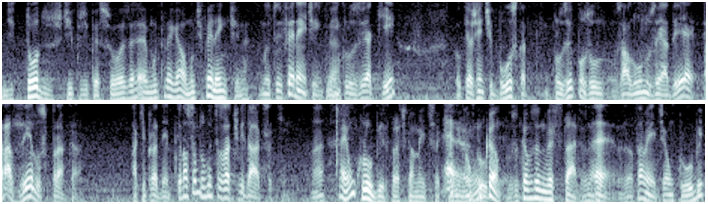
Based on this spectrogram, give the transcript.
de todos os tipos de pessoas, é muito legal, muito diferente, né? Muito diferente. É. Inclusive aqui, o que a gente busca, inclusive com os, os alunos EAD, é trazê-los para cá, aqui para dentro. Porque nós temos muitas atividades aqui. Né? É um clube praticamente isso aqui, É, né? é um um, clube. campus, um campus universitário, né? É, exatamente. É um clube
